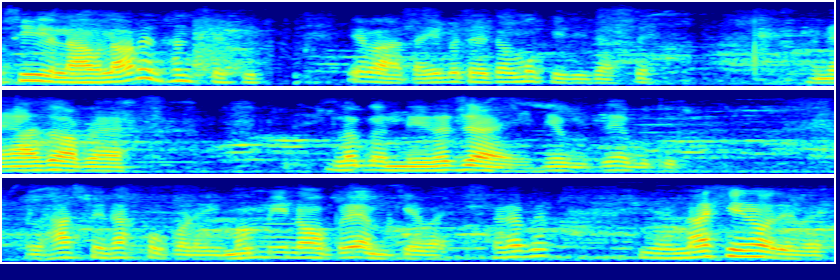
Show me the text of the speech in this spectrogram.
સીવેલા આવે ને હંસેથી એવા હતા, એ બધા તો મૂકી દીધા છે. અને આ જો આપણે લગ્નની રજાએ ને એવું છે બધું. એટલે હાસવી રાખવું પડે મમ્મીનો પ્રેમ કહેવાય, બરાબર? એ નાખી ન દેવાય.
